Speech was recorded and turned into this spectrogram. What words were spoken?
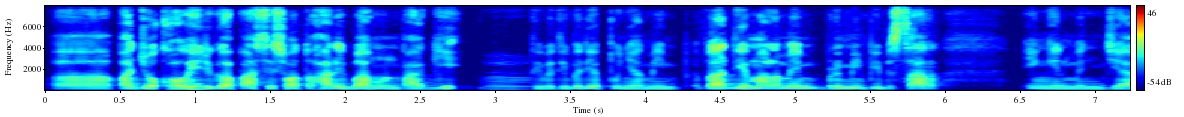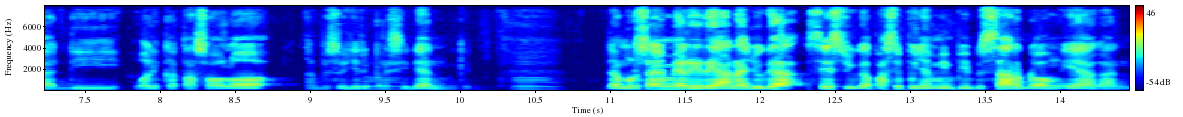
Uh, Pak Jokowi juga pasti suatu hari bangun pagi hmm. tiba-tiba dia punya mimpi dia malamnya bermimpi besar ingin menjadi wali kota Solo habis itu jadi hmm. presiden mungkin. Hmm. Dan menurut saya Mary Riana juga sis juga pasti punya mimpi besar dong iya kan.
